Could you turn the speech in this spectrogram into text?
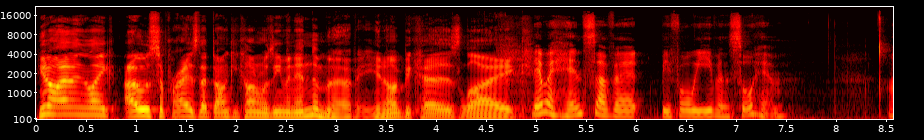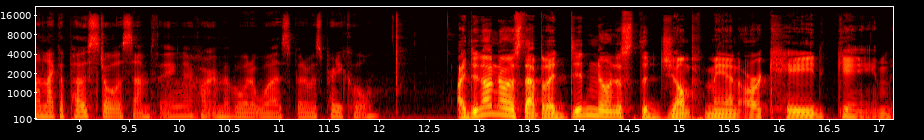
you know, I mean, like I was surprised that Donkey Kong was even in the movie, you know, because like There were hints of it before we even saw him on like a poster or something. I can't remember what it was, but it was pretty cool. I did not notice that, but I did notice the Jumpman arcade game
